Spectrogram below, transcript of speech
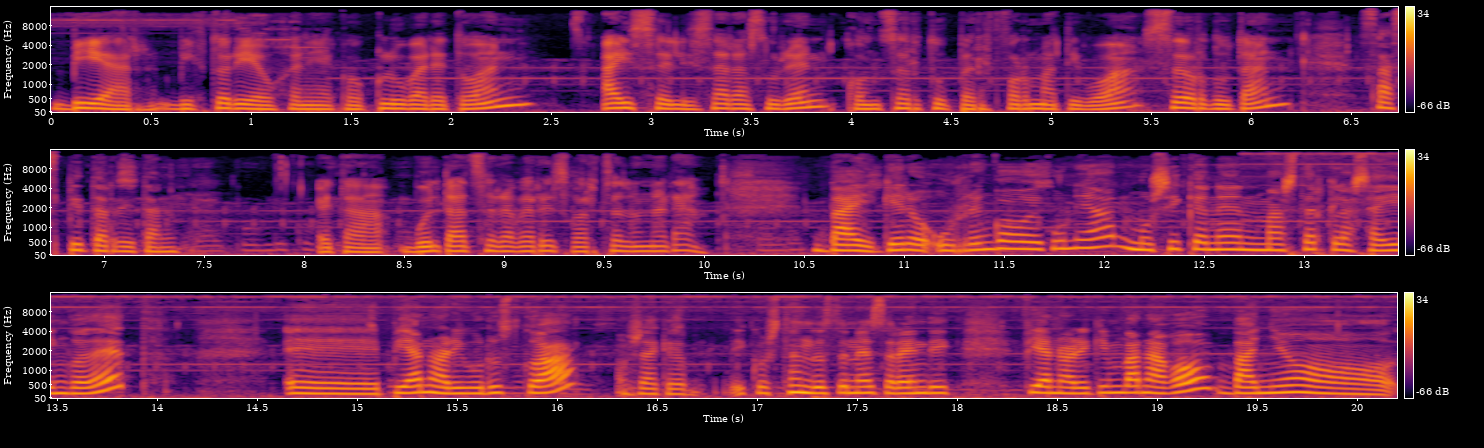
Bihar, Victoria Eugeniako klubaretoan, Aize Lizarazuren kontzertu performatiboa, ze ordutan, Zazpiterritan. eta buelta atzera berriz Bartzelonara? Bai, gero, urrengo egunean musikenen masterclassa egingo dut, e, pianoari buruzkoa, osea, ikusten duzunez oraindik pianoarekin banago, baino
